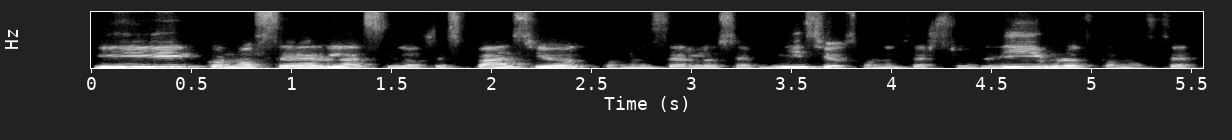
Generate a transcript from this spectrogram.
y conocer las, los espacios, conocer los servicios, conocer sus libros, conocer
